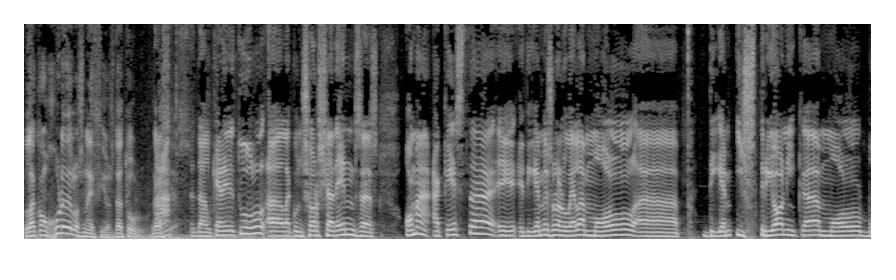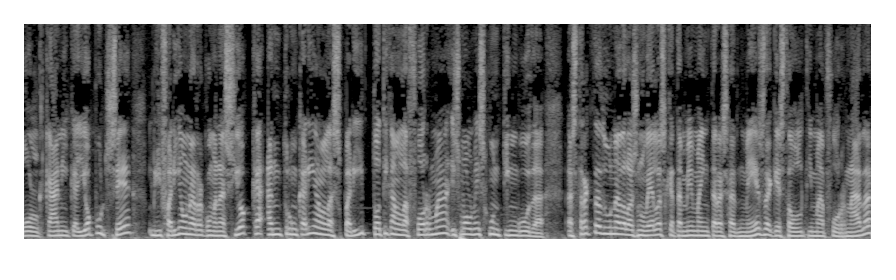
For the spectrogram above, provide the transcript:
La conjura de los necios, de Tull. Gràcies. Ah, del Kennedy Tool, eh, la Conxorxa d'Enzes. Home, aquesta, eh, diguem, és una novel·la molt, eh, diguem, histriònica, molt volcànica. Jo potser li faria una recomanació que entroncaria en l'esperit, tot i que en la forma és molt més continguda. Es tracta d'una de les novel·les que també m'ha interessat més d'aquesta última fornada,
